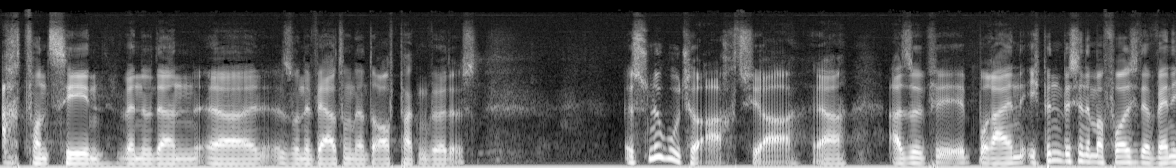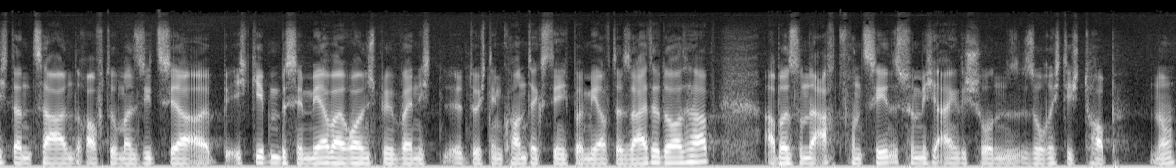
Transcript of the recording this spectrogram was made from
8 von 10, wenn du dann äh, so eine Wertung dann draufpacken würdest. Ist eine gute 8, ja. ja. Also Brian, ich bin ein bisschen immer vorsichtiger, wenn ich dann Zahlen drauf tue. Man sieht es ja, ich gebe ein bisschen mehr bei Rollenspielen, wenn ich äh, durch den Kontext, den ich bei mir auf der Seite dort habe. Aber so eine 8 von 10 ist für mich eigentlich schon so richtig top, ne?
